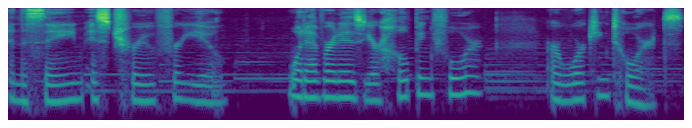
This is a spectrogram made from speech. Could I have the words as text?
And the same is true for you. Whatever it is you're hoping for or working towards,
